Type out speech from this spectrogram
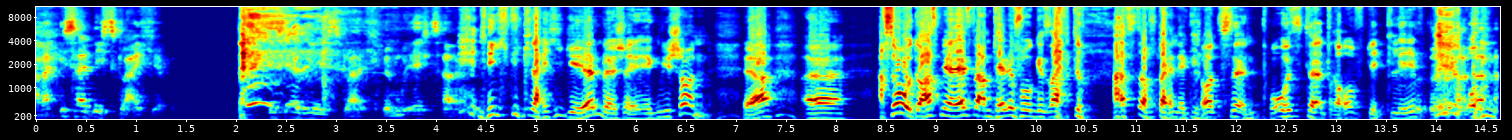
Aber ist halt nichts Gleiche. Ist irgendwie nichts Gleiche, muss ich echt sagen. nicht die gleiche Gehirnwäsche, irgendwie schon. Ja, äh, ach so, du hast mir letztes Mal am Telefon gesagt, du hast auf deine Klotze ein Poster draufgeklebt, um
